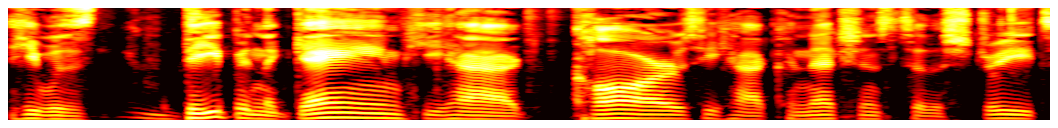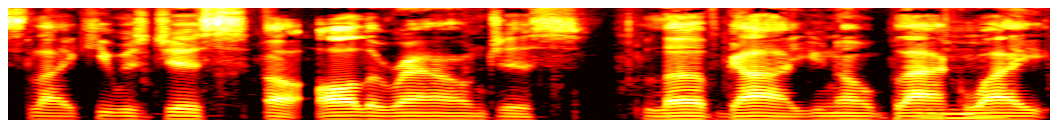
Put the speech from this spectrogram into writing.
he was deep in the game. He had cars. He had connections to the streets. Like he was just uh, all around, just love guy. You know, black, mm-hmm. white,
